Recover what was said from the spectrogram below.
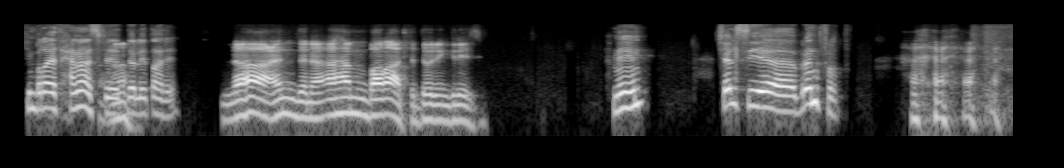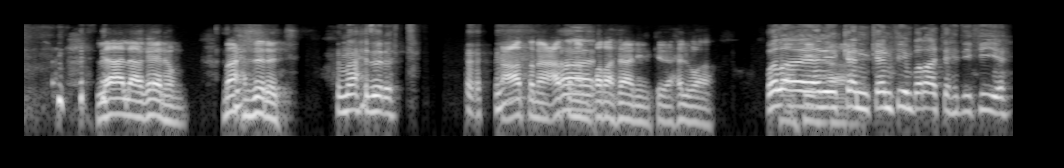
في مباريات حماس في. الدوري الإيطالي. لا عندنا أهم مباراة في الدوري الإنجليزي. مين؟ تشيلسي آه، برنتفورد. لا لا غيرهم. ما حزرت. ما حزرت. عطنا عطنا آه. مباراة ثانية كذا حلوة. والله يعني كان كان في مباراة تهديفية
